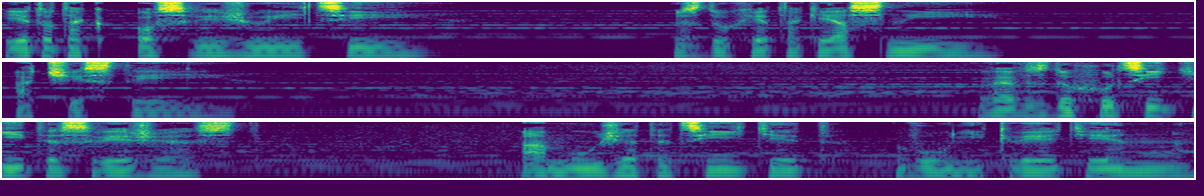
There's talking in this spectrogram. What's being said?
Je to tak osvěžující, vzduch je tak jasný a čistý. Ve vzduchu cítíte svěžest a můžete cítit vůni květin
